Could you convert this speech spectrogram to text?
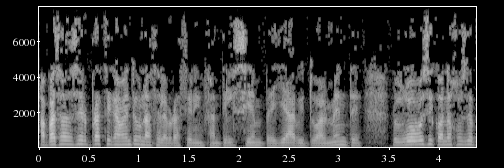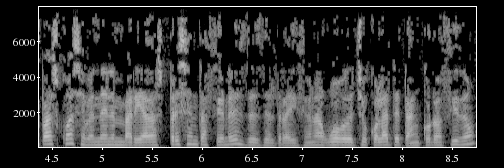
Ha pasado a ser prácticamente una celebración infantil siempre, ya habitualmente. Los huevos y conejos de Pascua se venden en variadas presentaciones, desde el tradicional huevo de chocolate tan conocido,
